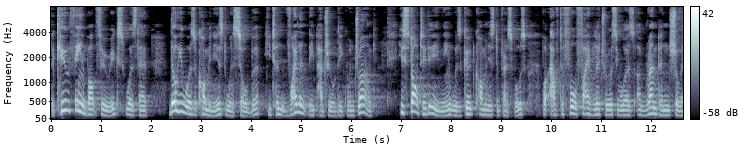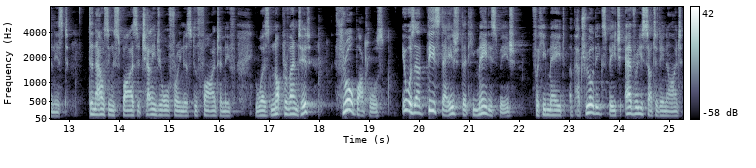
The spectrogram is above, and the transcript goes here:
The cute thing about Felix was that though he was a communist when sober, he turned violently patriotic when drunk. He started the evening with good communist principles, but after four or five literals, he was a rampant chauvinist, denouncing spies challenging all foreigners to fight, and if it was not prevented, throw bottles. It was at this stage that he made his speech, for he made a patriotic speech every Saturday night.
